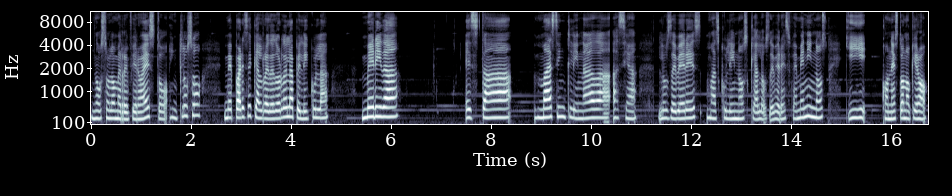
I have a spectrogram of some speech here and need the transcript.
No solo me refiero a esto, incluso me parece que alrededor de la película Mérida está más inclinada hacia los deberes masculinos que a los deberes femeninos y con esto no quiero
